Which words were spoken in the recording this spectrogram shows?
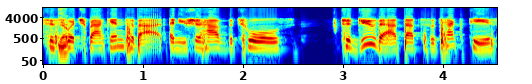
to yep. switch back into that and you should have the tools to do that that's the tech piece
